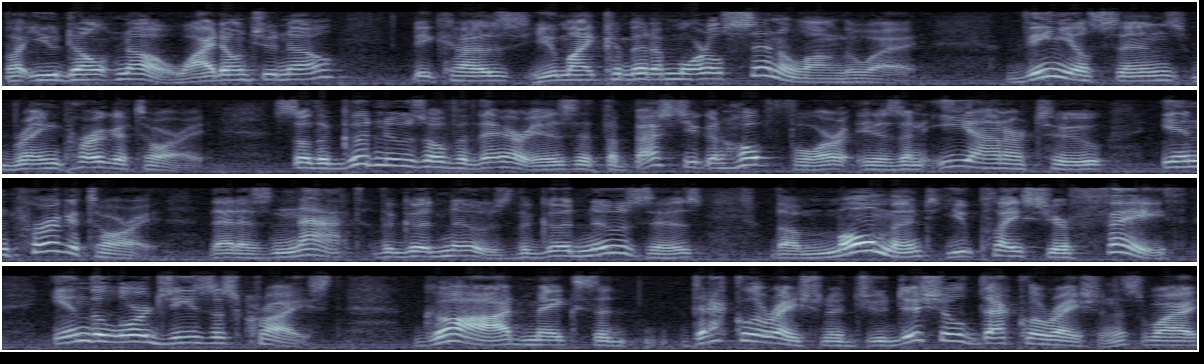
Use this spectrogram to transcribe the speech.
but you don't know. Why don't you know? Because you might commit a mortal sin along the way. Venial sins bring purgatory. So the good news over there is that the best you can hope for is an eon or two in purgatory. That is not the good news. The good news is the moment you place your faith in the Lord Jesus Christ, God makes a declaration, a judicial declaration. This is why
